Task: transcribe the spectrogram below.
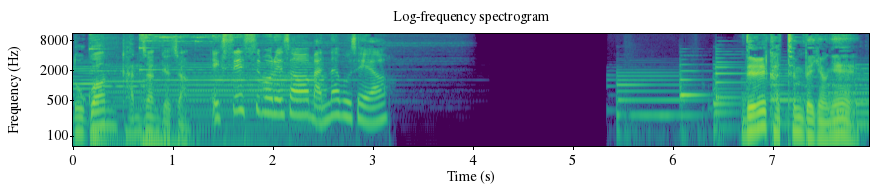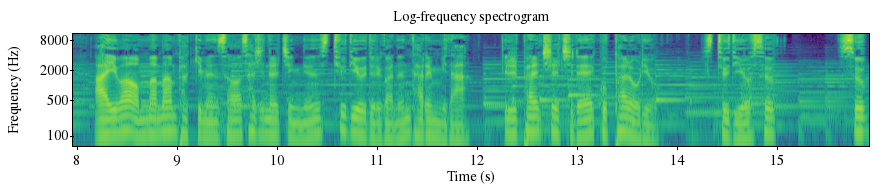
노건 간장게장. 엑세스몰에서 만나보세요. 늘 같은 배경에 아이와 엄마만 바뀌면서 사진을 찍는 스튜디오들과는 다릅니다. 1877-9856 스튜디오 숲, 숲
